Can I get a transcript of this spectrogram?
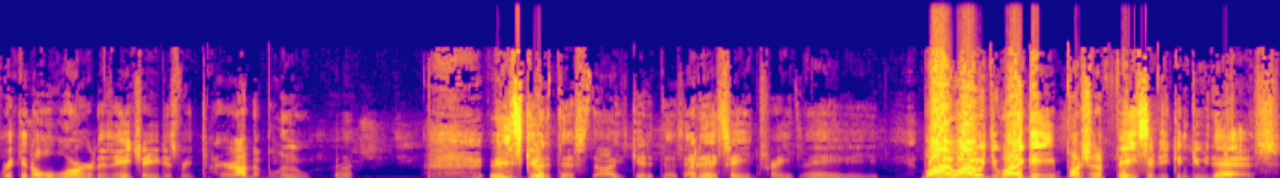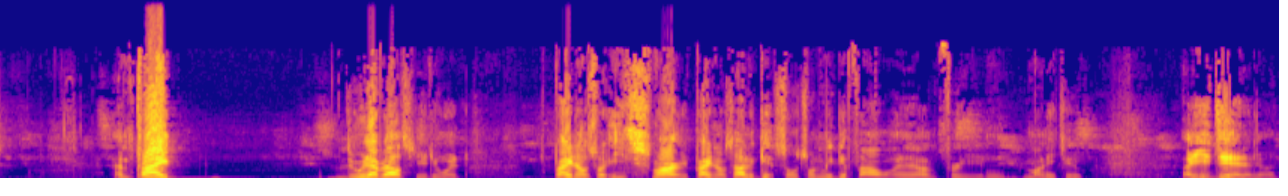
freaking whole organization. He just retired on the blue. He's good at this, though. He's good at this. I And they say he trains me. Why, why would you want to get punched in the face if you can do this? And probably do whatever else you're doing. Probably knows what he's smart. He probably knows how to get social media following for money too. Oh, you did. Anyway.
